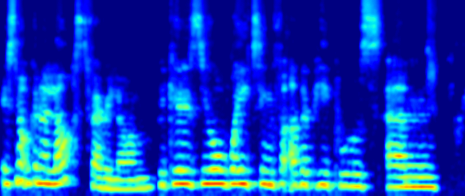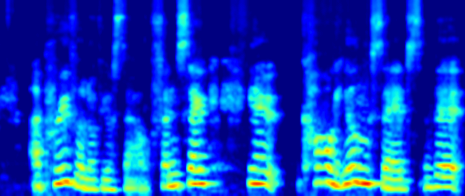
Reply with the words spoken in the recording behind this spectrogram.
it's not going to last very long because you're waiting for other people's um approval of yourself. And so you know carl jung said that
